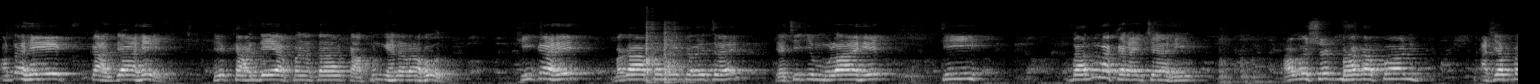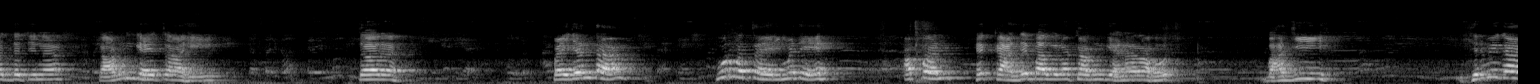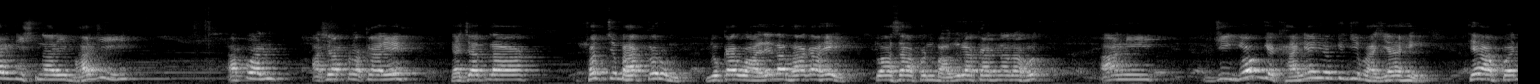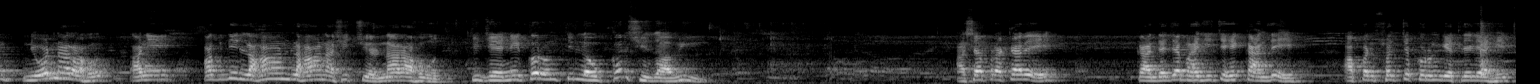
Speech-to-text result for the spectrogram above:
आता हे कांदे आहे. हे कांदे आपण आता कापून घेणार आहोत. ठीक आहे. बघा आपण हे करायचं आहे. याची जी मुळं आहेत ती बाजूला करायची आहेत आवश्यक भाग आपण अशा पद्धतीनं काढून घ्यायचा आहे. तर पहिल्यांदा पूर्वतयारीमध्ये आपण हे कांदे बाजूला काढून घेणार आहोत. भाजी हिरवीगार दिसणारी भाजी आपण अशा प्रकारे ह्याच्यातला स्वच्छ भाग करून जो काय वाळलेला भाग आहे तो असा आपण बाजूला काढणार आहोत. आणि जी योग्य खाण्यायोग्य जी भाजी आहे ते आपण निवडणार आहोत आणि अगदी लहान लहान अशी चिरणार आहोत की जेणेकरून ती लवकर शिजावी. अशा प्रकारे कांद्याच्या भाजीचे हे कांदे आपण स्वच्छ करून घेतलेले आहेत.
